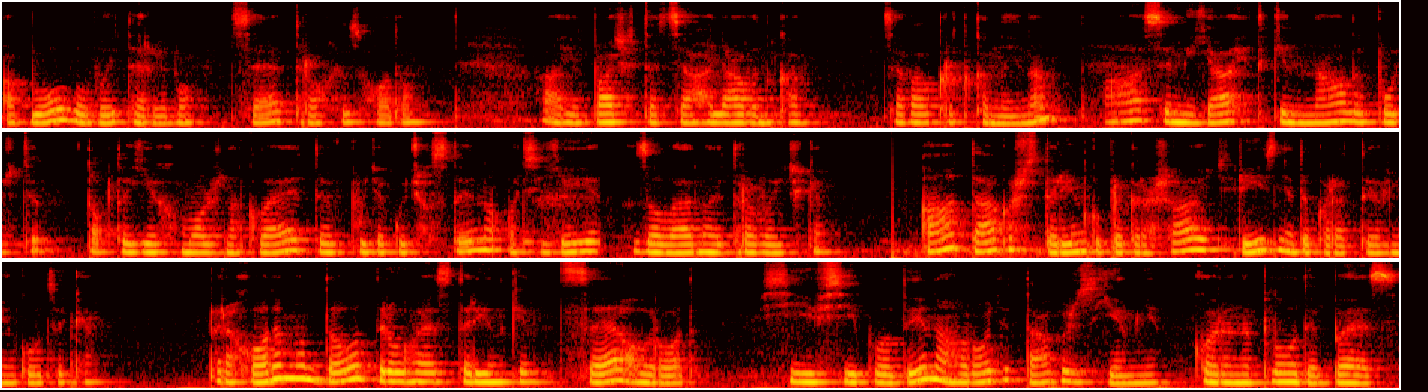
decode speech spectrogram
або ловити рибу. Це трохи згодом. Як бачите, ця галявинка це велкротканина, а самі ягідки на липучці. Тобто їх можна клеїти в будь-яку частину оцієї зеленої травички. А також сторінку прикрашають різні декоративні гудзики. Переходимо до другої сторінки це город. Всі-всі плоди на городі також з'ємні. Коренеплоди без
